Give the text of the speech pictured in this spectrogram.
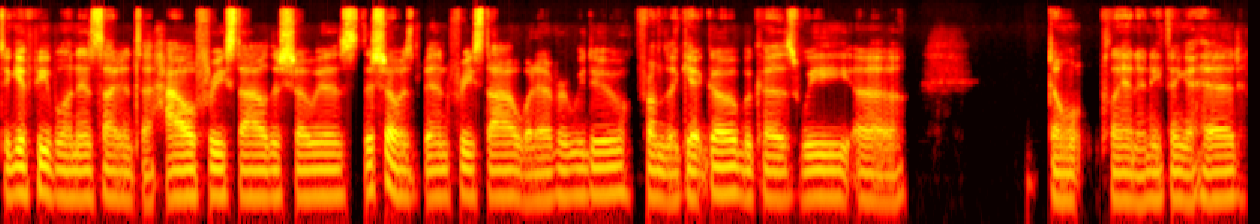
to give people an insight into how freestyle this show is. This show has been freestyle, whatever we do from the get go, because we uh don't plan anything ahead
